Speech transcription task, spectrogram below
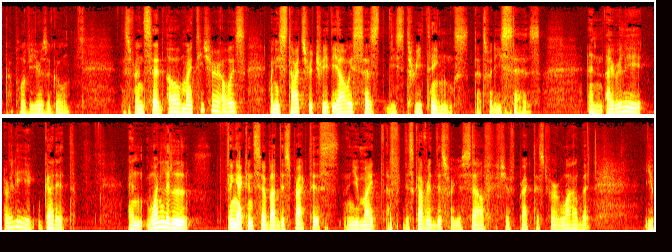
a couple of years ago. This friend said, Oh, my teacher always when he starts retreat, he always says these three things. That's what he says. And I really, I really got it. And one little thing I can say about this practice, and you might have discovered this for yourself if you've practiced for a while, but you,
